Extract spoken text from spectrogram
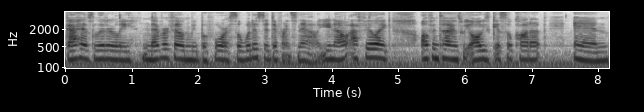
God has literally never failed me before, so what is the difference now? You know, I feel like oftentimes we always get so caught up in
